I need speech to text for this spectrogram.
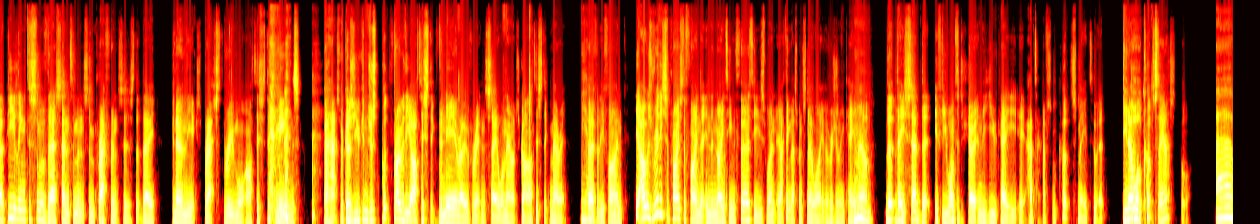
appealing to some of their sentiments and preferences that they can only express through more artistic means. Perhaps because you can just put throw the artistic veneer over it and say, well, now it's got artistic merit. yeah. Perfectly fine. Yeah, I was really surprised to find that in the 1930s, when I think that's when Snow White originally came Mm. out, that they said that if you wanted to show it in the UK, it had to have some cuts made to it. Do you know what cuts they asked for? Uh,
